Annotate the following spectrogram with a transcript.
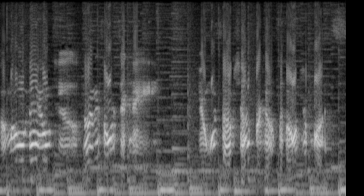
Come on down to Dinosaur City, your one-stop shop for help with all your plots.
